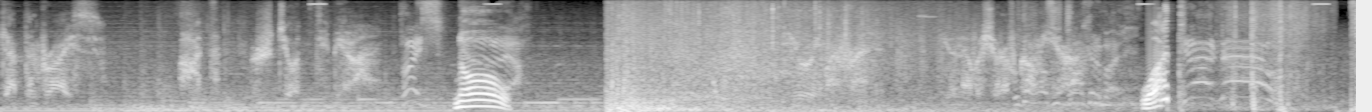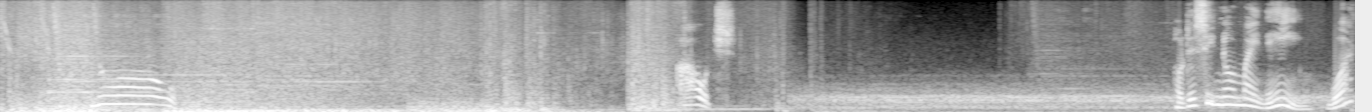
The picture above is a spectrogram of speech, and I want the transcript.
Captain Price. Ад ждет тебя. Price! No! Yuri, my friend. You never should have come What's he here. talking about? What? Get out now! No! Ouch! How does he know my name? What?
